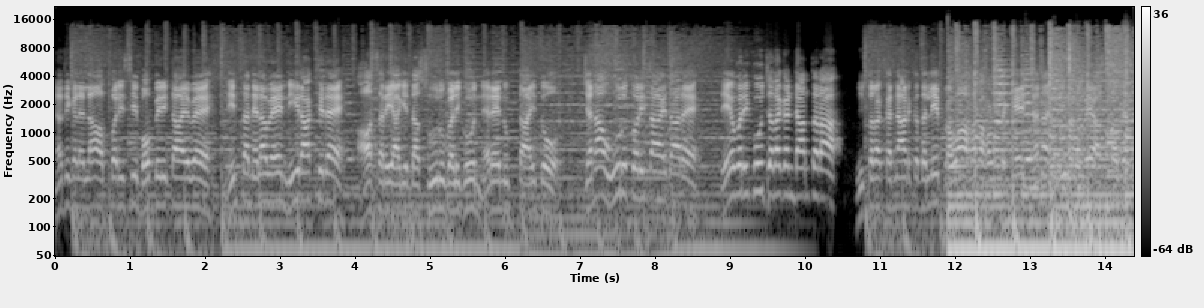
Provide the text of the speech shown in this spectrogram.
ನದಿಗಳೆಲ್ಲ ಅಬ್ಬರಿಸಿ ಬೊಬ್ಬಿರಿತಾ ಇವೆ. ನಿಂತ ನೆಲವೇ ನೀರಾಗ್ತಿದೆ. ಆಸರೆಯಾಗಿದ್ದ ಸೂರುಗಳಿಗೂ ನೆರೆ ನುಗ್ತಾ ಇದ್ದು ಜನ ಊರು ತೊರಿತಾ ಇದ್ದಾರೆ. ದೇವರಿಗೂ ಜಲಗಂಡಾಂತರ. ಉತ್ತರ ಕರ್ನಾಟಕದಲ್ಲಿ ಪ್ರವಾಹದ ಹೊಡೆತಕ್ಕೆ ಜನ ಜೀವನವೇ ಅಸ್ತವ್ಯಸ್ತವಾಗಿದೆ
